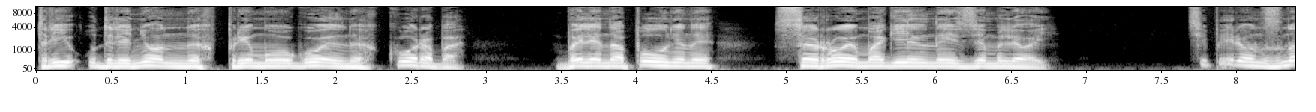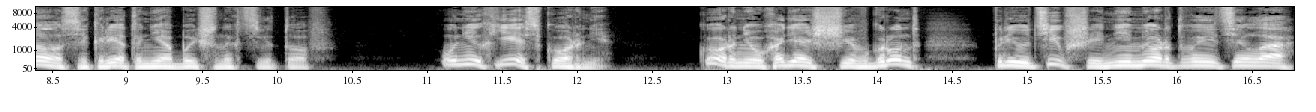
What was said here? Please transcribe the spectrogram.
Три удлиненных прямоугольных короба были наполнены сырой могильной землей. Теперь он знал секреты необычных цветов. У них есть корни. Корни, уходящие в грунт, приютившие немертвые тела.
